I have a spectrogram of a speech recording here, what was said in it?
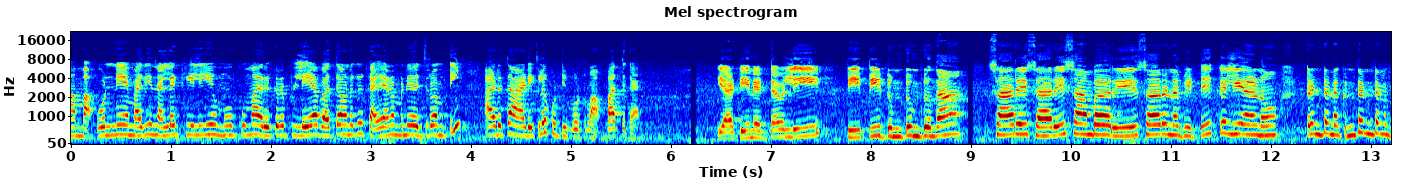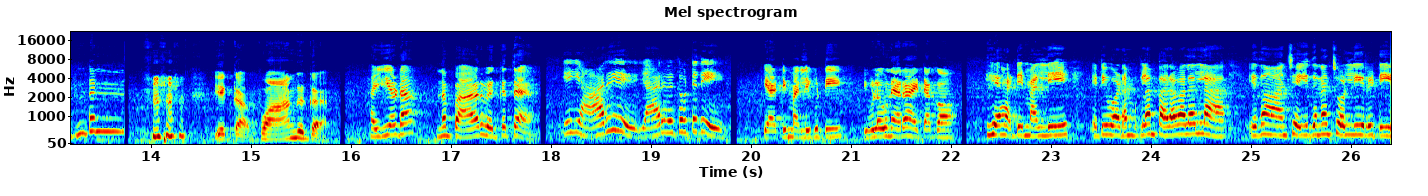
ஆமா உன்னைய மாதிரி நல்ல கிளியும் மூக்குமா இருக்கிற பிள்ளையா பார்த்து அவனுக்கு கல்யாணம் பண்ணி வச்சிருவோம் டீ. அடுத்த ஆடிக்குள்ள குட்டி போட்டுருவான். பாத்துக்க. ஏட்டி நெட்டவள்ளி டிபி டும் டும் டும் தான் சாரே சாரே சாம்பாரு சாரண வீட்டு கல்யாணம். டன் டனக்கு டன் டனக்கு டன். ஏக்கா வாங்குக்கா ஐயோடா நான் பாரு வைக்கத்த. ஏ யாரு? யாரு வைக்க விட்டது? ஏட்டி மல்லிக்குட்டி இவ்வளவு நேரம் ஆயிட்டாக்கோ. ஏடி மல்லி ஏடி உடம்புக்குலாம் பரவாயில்ல ஏதோ செய்யுதுன்னா சொல்லிருட்டி.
